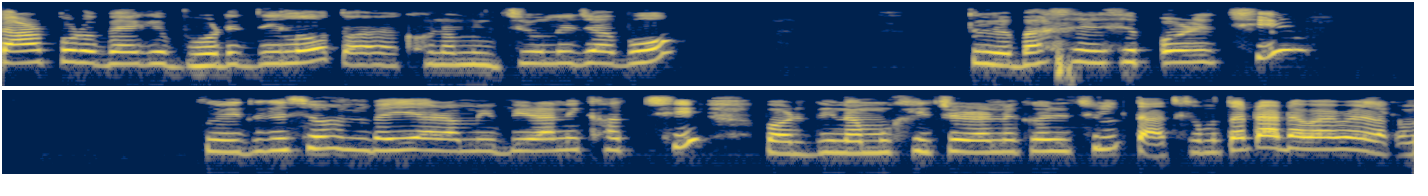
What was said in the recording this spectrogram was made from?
তারপরও ব্যাগে ভরে দিল, তো এখন আমি চলে যাব। তো বাসায় এসে পড়েছি। তো এদিকে সোহান ভাই আর আমি বিরিয়ানি খাচ্ছি। পরদিন দিন আম্মু খিচুড়ি রান্না করেছিল। তো আজকে মতো টাটা, বাই বাই হাফেজ।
